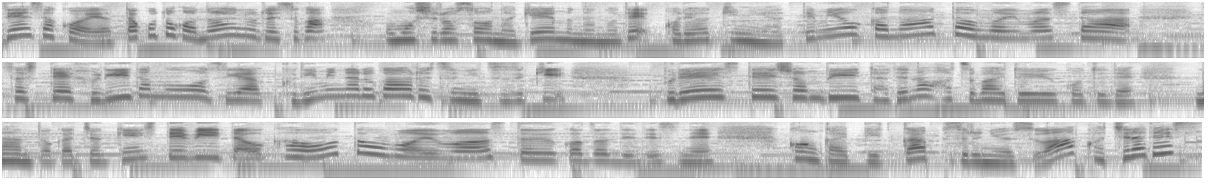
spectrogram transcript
前作はやったことがないのですが面白そうなゲームなのでこれを機にやってみようかなと思いました。そしてフリーーダム・ウォーズやクリミナル・ガールズに続きプレイステーションビータでの発売ということでなんとか貯金してビータを買おうと思います。ということでですね今回ピックアップするニュースはこちらです。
